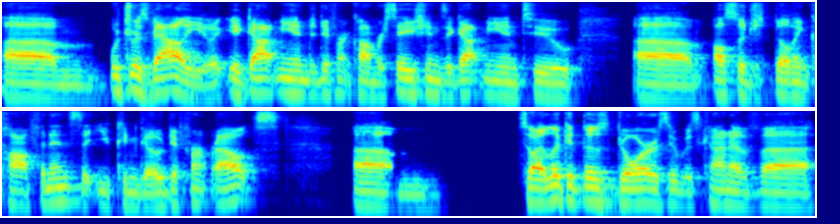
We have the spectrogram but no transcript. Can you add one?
um, which was value. It, it got me into different conversations. It got me into uh, also just building confidence that you can go different routes. Um, so I look at those doors. It was kind of, uh,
